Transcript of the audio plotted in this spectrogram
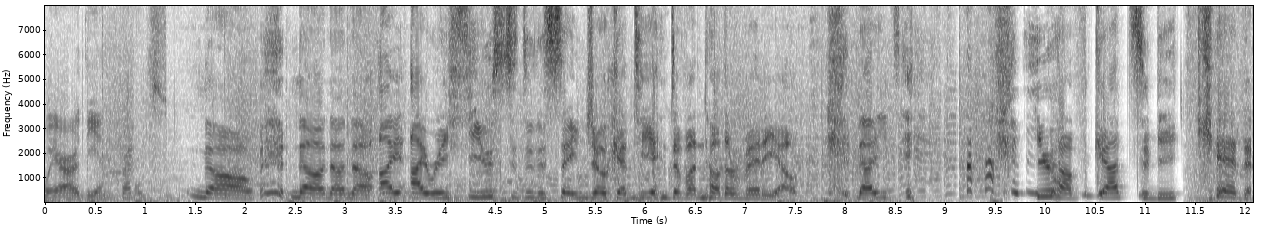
Where are the end credits? No, no, no, no. I, I refuse to do the same joke at the end of another video. Now you, you have got to be kidding.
